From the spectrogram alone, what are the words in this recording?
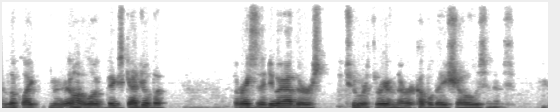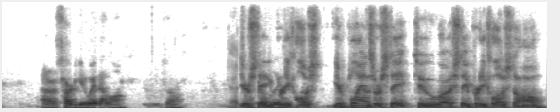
It looked like I mean, they don't have a lo- big schedule, but the races they do have, there's two or three of them. There were a couple day shows, and it's I don't know. It's hard to get away that long. So Gotcha. You're staying Totally. pretty close. Your plans are stay to uh, stay pretty close to home.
